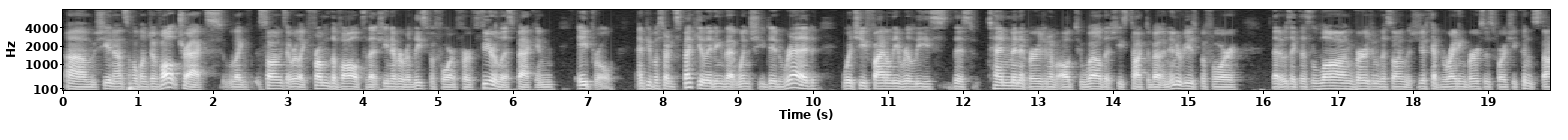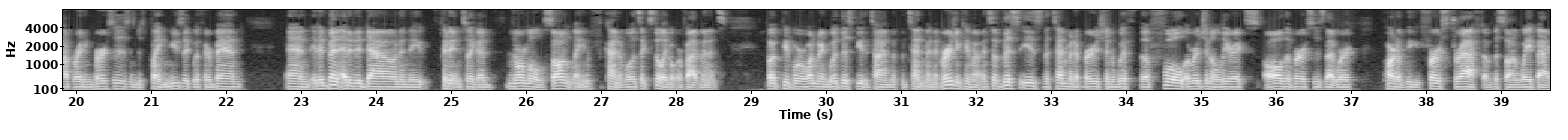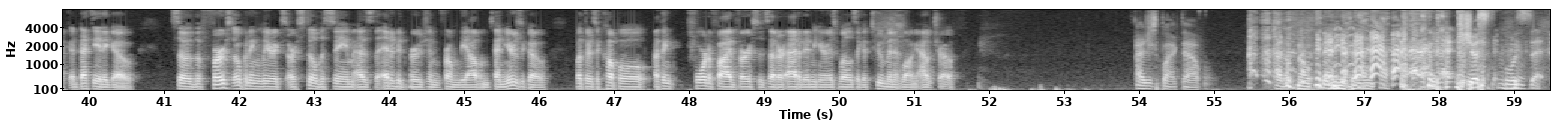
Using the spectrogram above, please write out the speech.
um, she announced a whole bunch of vault tracks, like songs that were like from the vault that she never released before for Fearless back in April. And people started speculating that when she did Red, would she finally release this 10 minute version of All Too Well that she's talked about in interviews before? That it was like this long version of the song that she just kept writing verses for. She couldn't stop writing verses and just playing music with her band. And it had been edited down and they fit it into like a normal song length, kind of. Well, it's like still like over five minutes but people were wondering, would this be the time that the 10 minute version came out? And so this is the 10 minute version with the full original lyrics, all the verses that were part of the first draft of the song way back a decade ago. So the first opening lyrics are still the same as the edited version from the album 10 years ago, but there's a couple, I think four to five verses that are added in here as well as like a two minute long outro. I just blacked out. I don't know anything that just was said.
